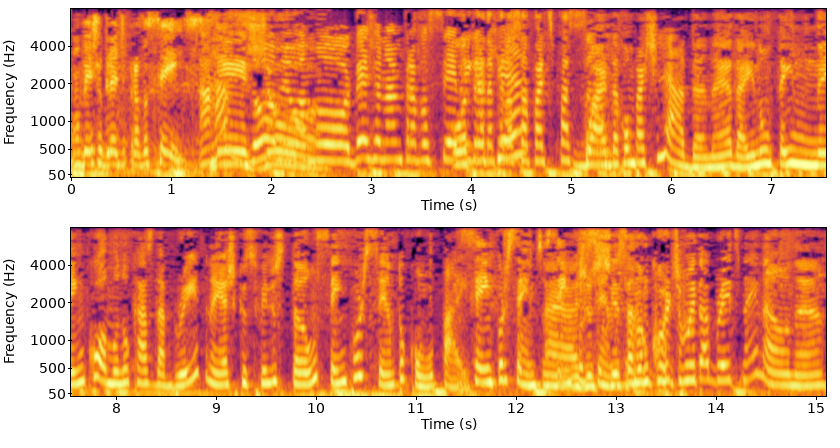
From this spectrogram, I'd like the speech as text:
Um beijo grande pra vocês. Arrasou, Beijo. meu amor. Beijo enorme pra você. Obrigada que pela é sua participação. Guarda compartilhada, né? Daí não tem nem como. No caso da Britney, acho que os filhos estão 100% com o pai. 100%, 100%. É, a justiça não curte muito a Britney, não, né?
